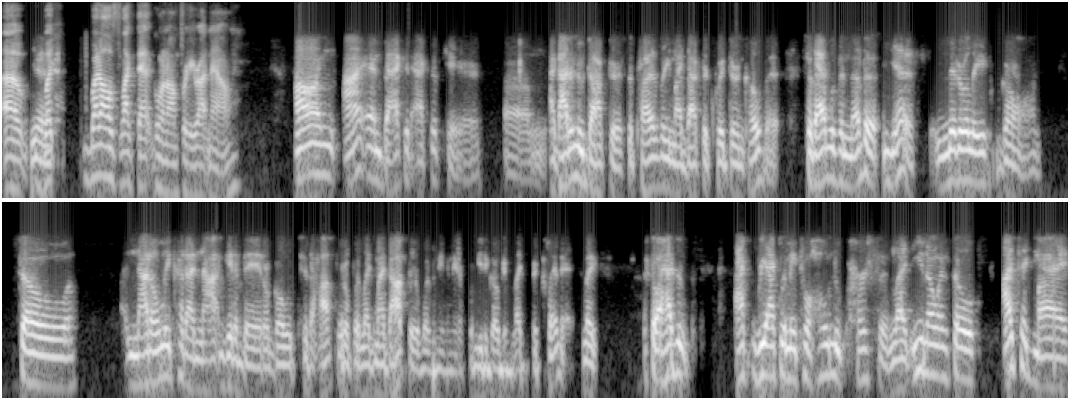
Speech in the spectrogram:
Uh, yeah. what what all's like that going on for you right now? Um, i am back in active care um, I got a new doctor. Surprisingly, my doctor quit during COVID. So that was another, yes, literally gone. So not only could I not get a bed or go to the hospital, but like my doctor wasn't even there for me to go get like the clinic. Like, so I had to reacclimate to a whole new person. Like, you know, and so I take my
